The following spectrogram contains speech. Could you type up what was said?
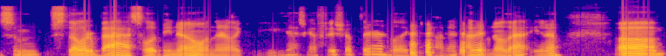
some stellar bass, let me know. And they're like, you guys got fish up there? Like, I didn't, I didn't know that, you know. Um,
